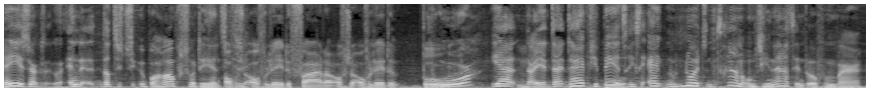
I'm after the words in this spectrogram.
He, je zag, en eh, dat is überhaupt zo de Over zijn overleden vader, over zijn overleden broer. broer. Ja, nou ja, daar, daar heb je Beatrix eigenlijk nog nooit een traan om zien laten in het openbaar.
